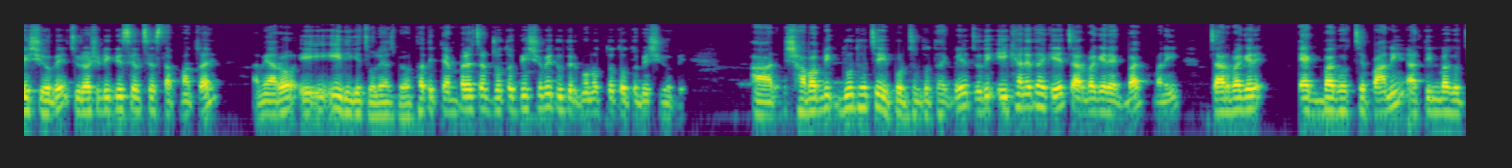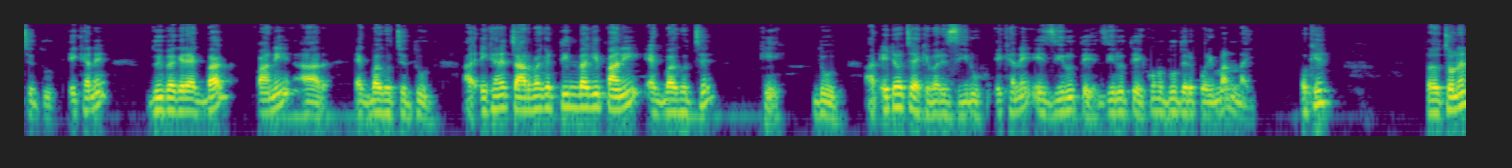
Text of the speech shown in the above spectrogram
বেশি হবে ৮৪ ডিগ্রি সেলসিয়াস তাপমাত্রায় আমি আরও এই এইদিকে চলে আসবে। অর্থাৎ টেম্পারেচার যত বেশি হবে দুধের ঘনত্ব তত বেশি হবে। আর স্বাভাবিক দুধ হচ্ছে এই পর্যন্ত থাকবে। যদি এইখানে থাকে চার ভাগের এক ভাগ মানে চার ভাগের এক ভাগ হচ্ছে পানি আর তিন ভাগ হচ্ছে দুধ। এখানে দুই ভাগের এক ভাগ পানি আর এক ভাগ হচ্ছে দুধ। আর এখানে চার ভাগের তিন ভাগই পানি, এক ভাগ হচ্ছে কি? দুধ। আর এটা হচ্ছে একেবারে 0 এখানে এই 0 তে 0 তে কোন দুধের পরিমাণ নাই। ওকে? তো চলেন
